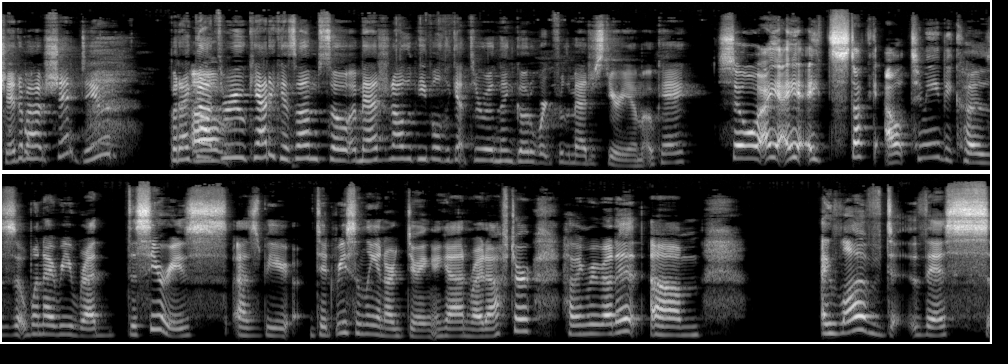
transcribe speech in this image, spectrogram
shit about shit, dude. But I got um, through catechism, so imagine all the people to get through and then go to work for the magisterium. Okay. So I, I it stuck out to me because when I reread the series as we did recently and are doing again right after having reread it, um, I loved this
